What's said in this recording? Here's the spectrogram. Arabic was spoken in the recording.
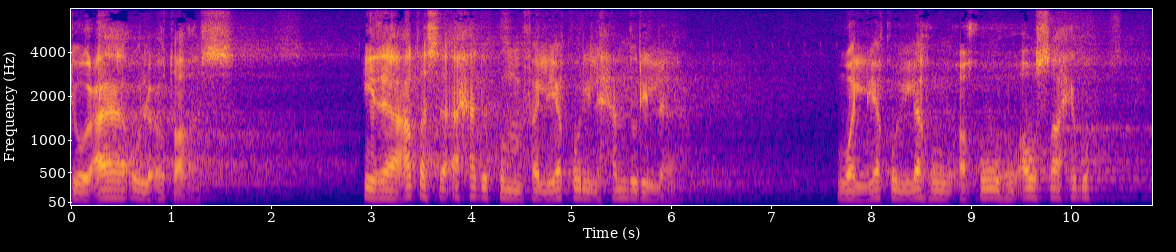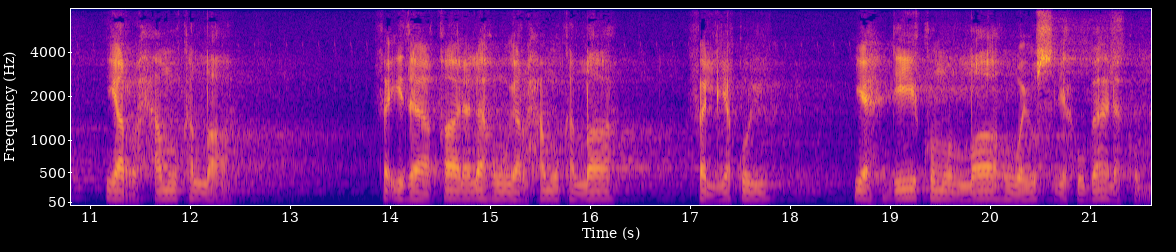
دعاء العطاس. إذا عطس أحدكم فليقل الحمد لله وليقل له أخوه أو صاحبه يرحمك الله. فإذا قال له يرحمك الله فليقل يهديكم الله ويصلح بالكم.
